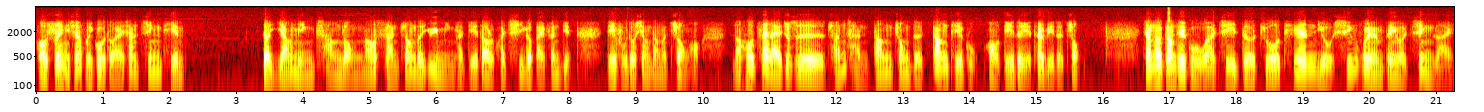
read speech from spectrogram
哦，所以你现在回过头来，像今天的阳明长隆，然后散装的域名还跌到了快七个百分点，跌幅都相当的重哈。然后再来就是船产当中的钢铁股哦，跌的也特别的重。讲到钢铁股，我还记得昨天有新会员朋友进来，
